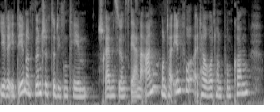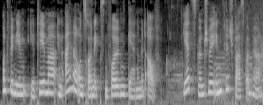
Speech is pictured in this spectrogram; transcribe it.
Ihre Ideen und Wünsche zu diesen Themen. Schreiben Sie uns gerne an unter info.taroton.com und wir nehmen Ihr Thema in einer unserer nächsten Folgen gerne mit auf. Jetzt wünschen wir Ihnen viel Spaß beim Hören.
